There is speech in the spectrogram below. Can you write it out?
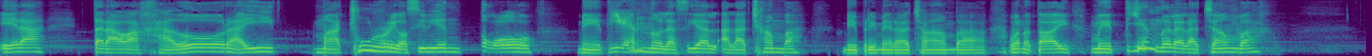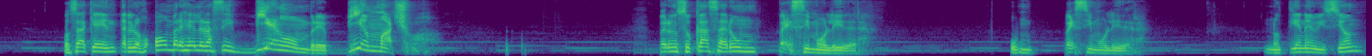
era trabajador ahí machurrio, así bien todo, metiéndole así a, la chamba. Mi primera chamba. Bueno, estaba ahí metiéndole a la chamba. O sea que entre los hombres él era así, bien hombre, bien macho. Pero en su casa era un pésimo líder. Un pésimo líder. No tiene visión,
